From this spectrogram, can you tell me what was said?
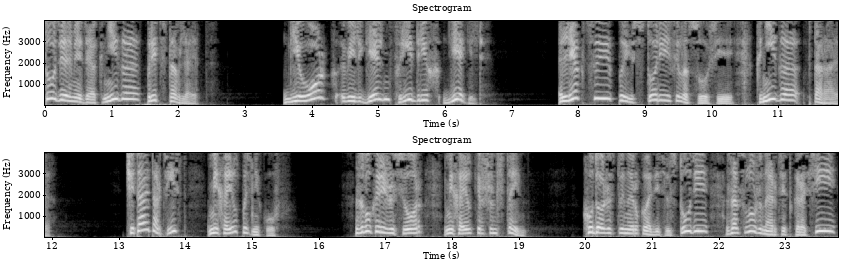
Студия «Медиакнига» представляет Георг Вильгельм Фридрих Гегель Лекции по истории философии. Книга вторая. Читает артист Михаил Поздняков. Звукорежиссер Михаил Киршенштейн. Художественный руководитель студии, заслуженная артистка России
